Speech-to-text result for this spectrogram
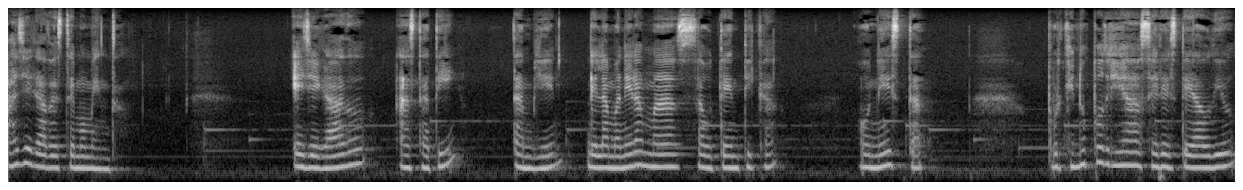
ha llegado este momento. He llegado hasta ti también de la manera más auténtica, honesta, porque no podría hacer este audio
